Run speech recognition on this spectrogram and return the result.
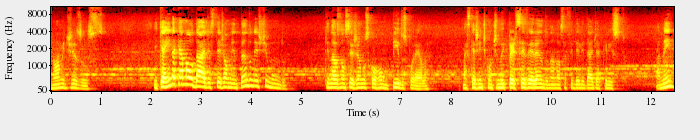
nome de Jesus. E que ainda que a maldade esteja aumentando neste mundo, que nós não sejamos corrompidos por ela, mas que a gente continue perseverando na nossa fidelidade a Cristo. Amém?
